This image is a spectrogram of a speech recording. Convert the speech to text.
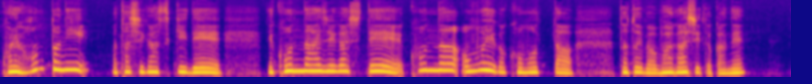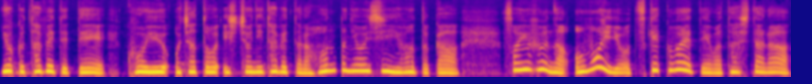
これ本当に私が好きででこんな味がしてこんな思いがこもった例えば和菓子とかねよく食べててこういうお茶と一緒に食べたら本当に美味しいよとかそういう風な思いを付け加えて渡したら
